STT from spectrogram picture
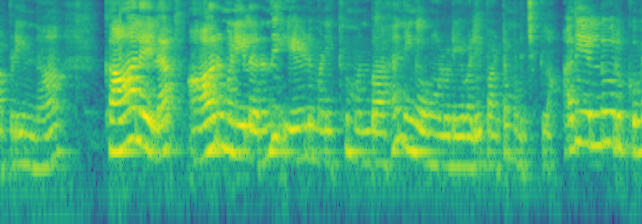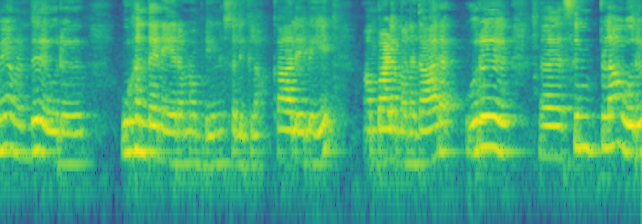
அப்படின்னா காலையில ஆறு மணில இருந்து ஏழு மணிக்கு முன்பாக நீங்க உங்களுடைய வழிபாட்டை முடிச்சுக்கலாம். அது எல்லோருக்குமே வந்து ஒரு உகந்த நேரம் அப்படின்னு சொல்லிக்கலாம். காலையிலேயே அம்பாளை மனதார ஒரு சிம்பிளா ஒரு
